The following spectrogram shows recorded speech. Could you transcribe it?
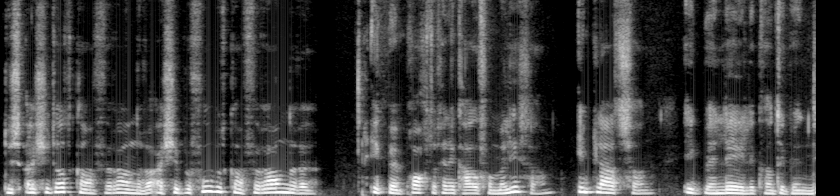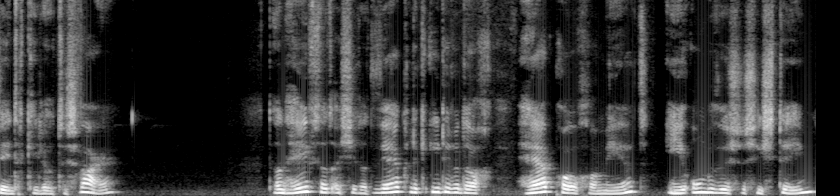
Dus als je dat kan veranderen, als je bijvoorbeeld kan veranderen, ik ben prachtig en ik hou van mijn lichaam, in plaats van ik ben lelijk want ik ben 20 kilo te zwaar, dan heeft dat als je dat werkelijk iedere dag herprogrammeert in je onbewuste systeem,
